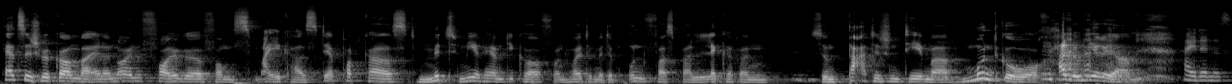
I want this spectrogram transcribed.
Herzlich willkommen bei einer neuen Folge vom Smilecast, der Podcast mit Miriam Dickhoff und heute mit dem unfassbar leckeren, sympathischen Thema Mundgeruch. Hallo Miriam. Hi Dennis.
